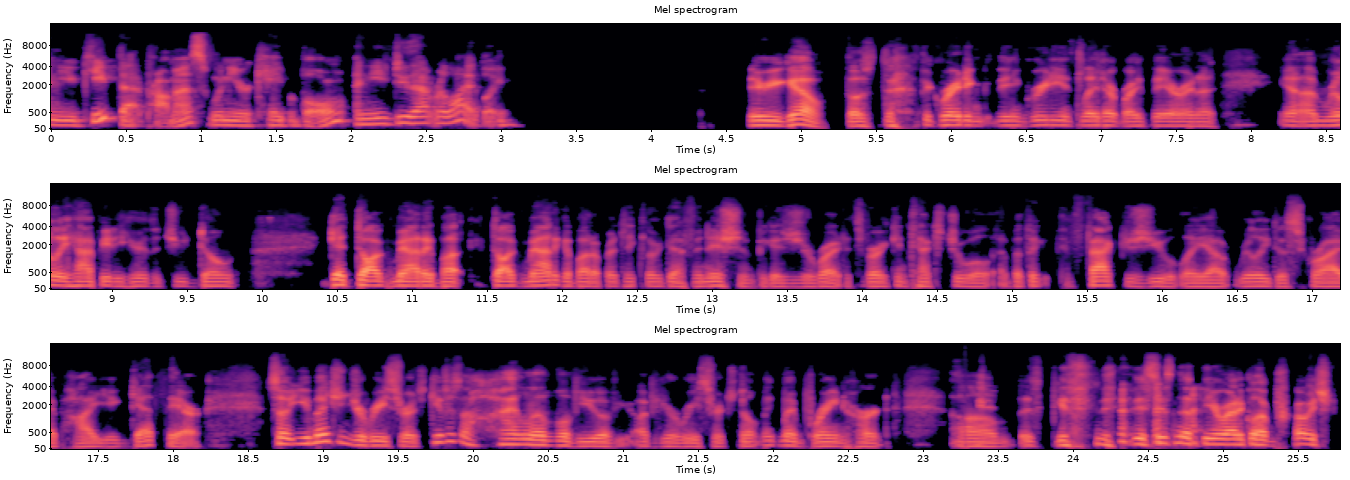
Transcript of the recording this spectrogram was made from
and you keep that promise when you're capable and you do that reliably. There you go. Those the great the ingredients laid out right there. And, uh, and i'm really happy to hear that you don't get dogmatic about dogmatic about a particular definition because you're right it's very contextual but the, the, factors you lay out really describe how you get there. So you mentioned your research. Give us a high level view of, of your research. Don't make my brain hurt. Um, this, this isn't a theoretical approach.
